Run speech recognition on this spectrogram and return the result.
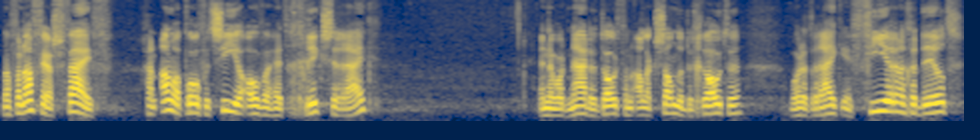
Dan vanaf vers 5 gaan allemaal profetieën over het Griekse Rijk. En dan wordt na de dood van Alexander de Grote, wordt het rijk in vieren gedeeld.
